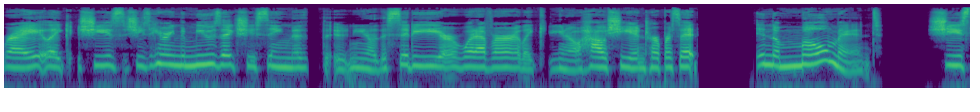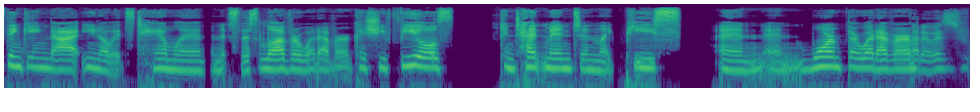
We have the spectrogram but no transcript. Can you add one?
right? Like she's she's hearing the music, she's seeing the, the, you know the city or whatever, like you know how she interprets it. In the moment, she's thinking that you know it's Tamlin and it's this love or whatever because she feels contentment and like peace and and warmth or whatever. But it was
